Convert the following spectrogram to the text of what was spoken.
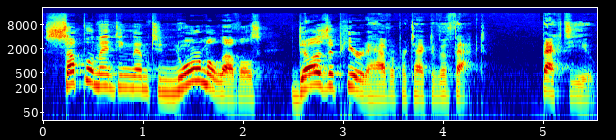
supplementing them to normal levels does appear to have a protective effect. Back to you.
